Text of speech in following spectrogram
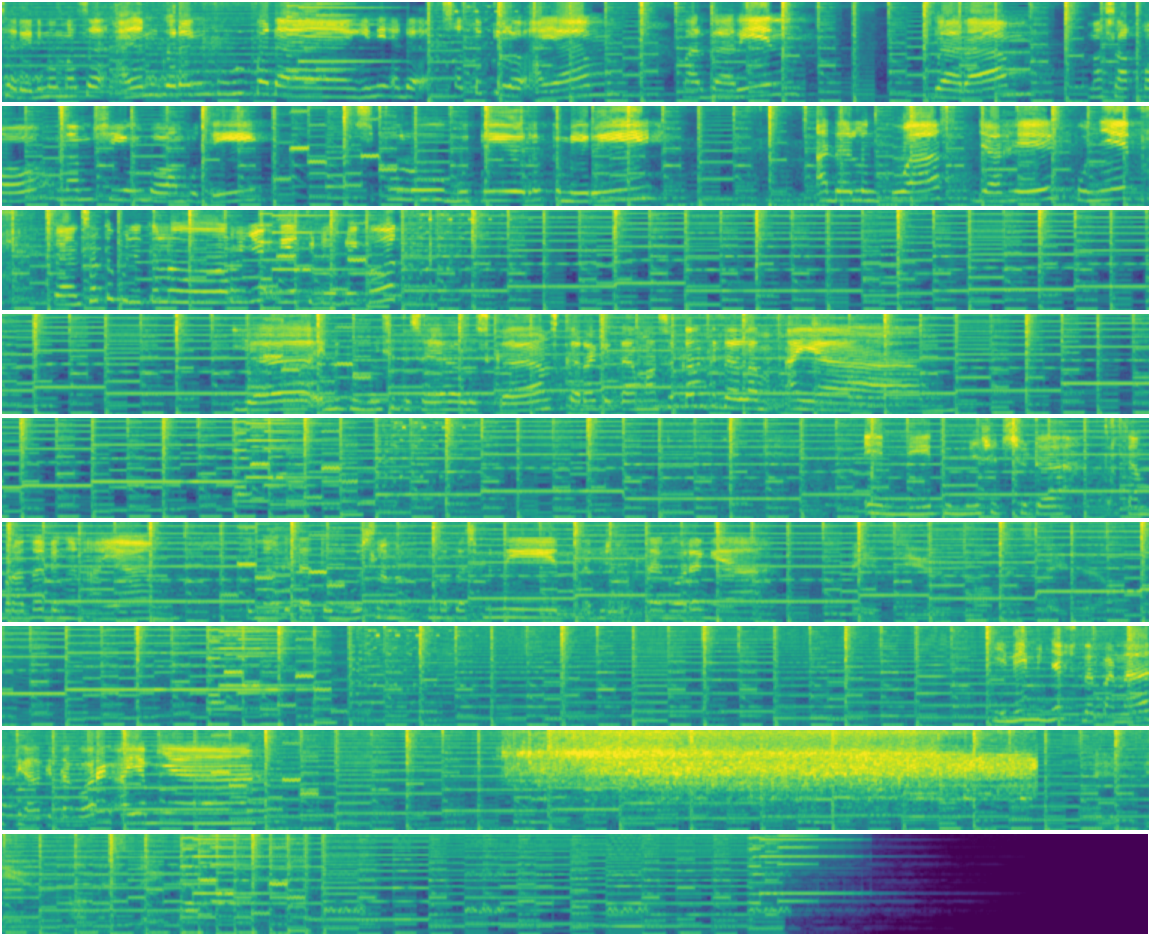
guys, hari ini memasak ayam goreng bumbu padang Ini ada 1 kilo ayam, margarin, garam, masako, 6 siung bawang putih 10 butir kemiri Ada lengkuas, jahe, kunyit, dan satu butir telur Yuk lihat video berikut Ya, ini bumbu sudah saya haluskan. Sekarang kita masukkan ke dalam ayam. Sudah tercampur rata dengan ayam. Tinggal kita tunggu selama 15 menit. Habis itu kita goreng ya. Ini minyak sudah panas, tinggal kita goreng ayam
